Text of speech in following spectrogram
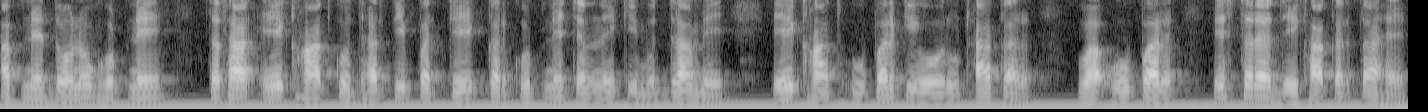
अपने दोनों घुटने तथा एक हाथ को धरती पर टेक कर घुटने चलने की मुद्रा में एक हाथ ऊपर की ओर उठाकर वह ऊपर इस तरह देखा करता है,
